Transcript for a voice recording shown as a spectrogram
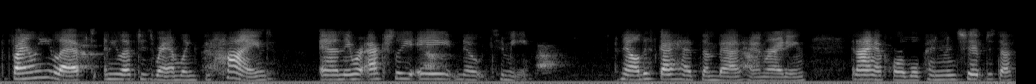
But finally he left, and he left his ramblings behind, and they were actually a note to me. Now, this guy had some bad handwriting, and I have horrible penmanship, just ask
